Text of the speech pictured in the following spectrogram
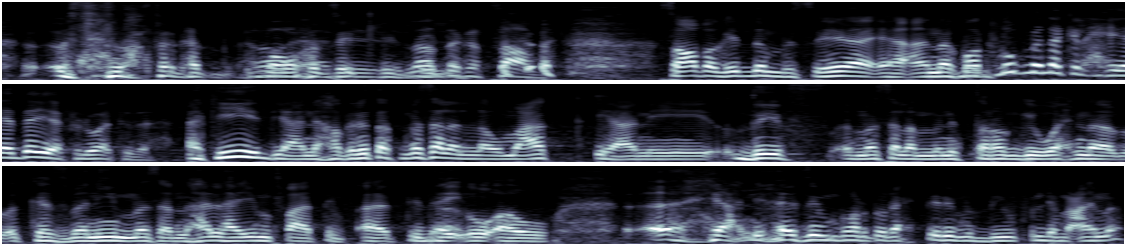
بس اللقطة كانت آه، بوظت يعني لي اللقطة. كانت صعبة. صعبة جدا بس هي أنا كنت مطلوب منك الحيادية في الوقت ده. أكيد يعني حضرتك مثلا لو معاك يعني ضيف مثلا من الترجي وإحنا كسبانين مثلا هل هينفع تبقى تضايقه؟ أو يعني لازم برضو نحترم الضيوف اللي معانا.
